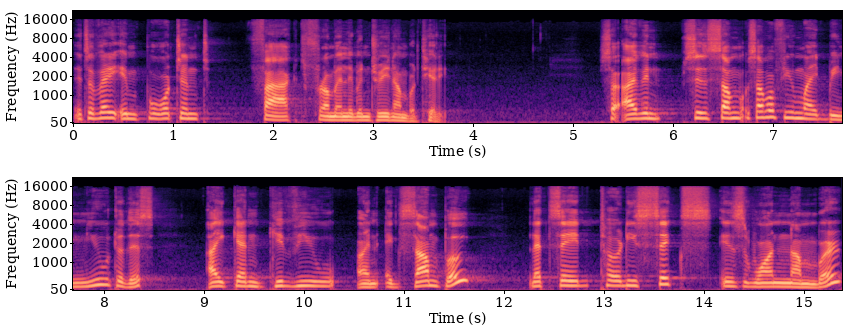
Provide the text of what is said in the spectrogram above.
It's a very important fact from elementary number theory. So I will, since some, some of you might be new to this, I can give you an example. Let's say 36 is one number.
